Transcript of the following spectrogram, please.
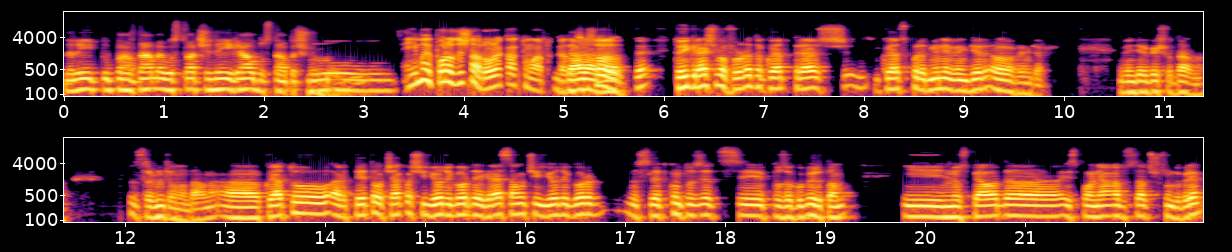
нали, оправдаваме го с това, че не е играл достатъчно, но Е, има и по-различна роля, както Марто каза. Да, да, да. Той, той играеше в ролята, която трябваше, която според мен е Венгер, а, Венгер. Венгер беше отдавна, сравнително отдавна, а, която Артета очакваше Йодегор да играе, само че Йодегор след контузията си позагуби ритъм и не успява да изпълнява достатъчно добре.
